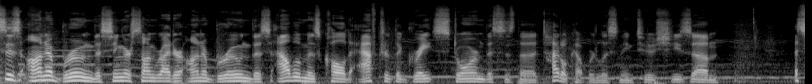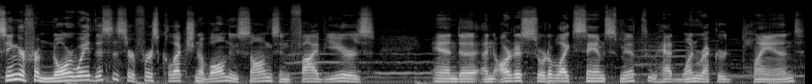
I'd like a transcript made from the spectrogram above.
This is Ane Brun, the singer songwriter Ane Brun. This album is called After the Great Storm. This is the title cut we're listening to. She's um, a singer from Norway. This is her first collection of all new songs in five years. And uh, an artist sort of like Sam Smith, who had one record planned,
